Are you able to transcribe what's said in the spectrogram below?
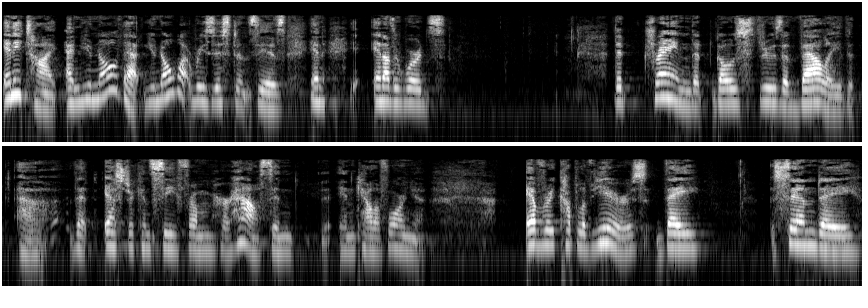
anytime, and you know that, you know what resistance is. In, in other words, the train that goes through the valley that, uh, that Esther can see from her house in, in California, every couple of years, they send a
